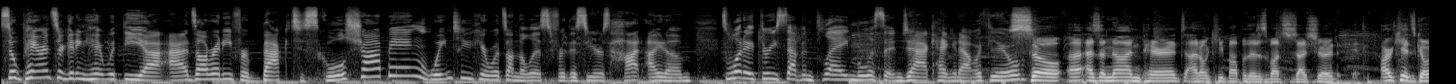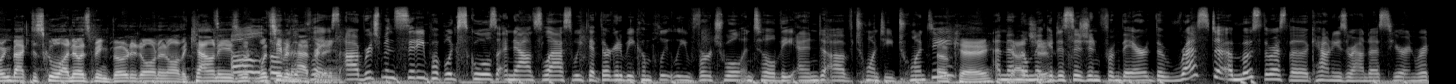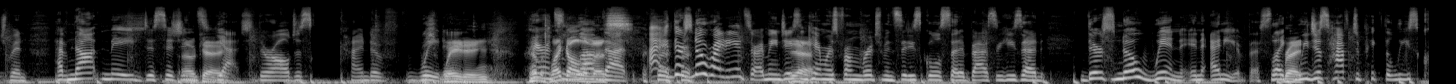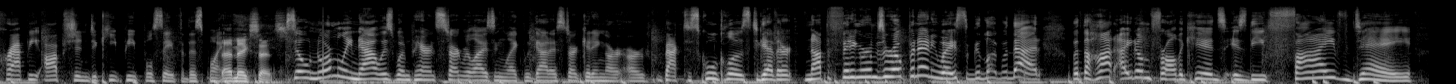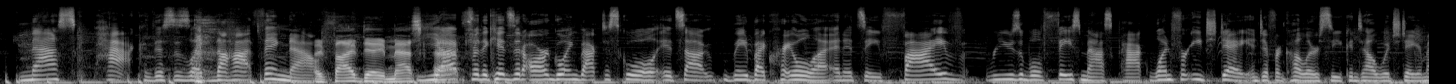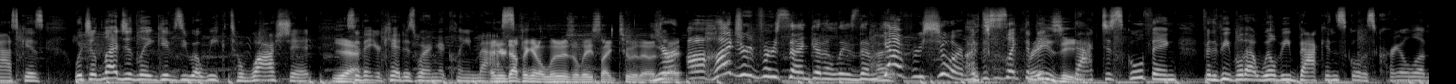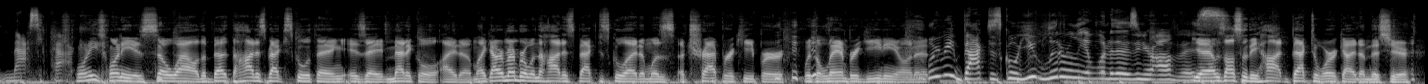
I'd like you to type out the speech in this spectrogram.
So parents are getting hit with the uh, ads already for back to school shopping. Wait until you hear what's on the list for this year's hot item. It's 1037 Play. Melissa and Jack hanging out with you. So, uh, as a non-parent, I don't keep up with it as much as I should. Our kids going back to school. I know it's being voted on in all the counties. All What's even happening? Uh, Richmond City Public Schools announced last week that they're going to be completely virtual until the end of 2020. Okay, and then they'll make a decision from there. The rest, uh, most of the rest of the counties around us here in Richmond have not made decisions Okay. yet. They're all just kind of waiting. Waiting. Parents like all love of us. that. I, there's no right answer. I mean, Jason Yeah. Kamras from Richmond City Schools said it best. He said, "There's no win in any of this. Like Right. we just have to pick the least crappy option to keep people safe at this point." That makes sense. So normally now is when parents start realizing like we got to start getting our, our back to school clothes together. Not the fitting rooms are open anyway, so good luck with that. But the hot item for all the kids is the five day mask pack. This is like the hot thing now. A five-day mask Yep, pack. for the kids that are going back to school, it's uh, made by Crayola and it's a five reusable face mask pack, one for each day in different colors so you can tell which day your mask is, which allegedly gives you a week to wash it Yeah. so that your kid is wearing a clean mask. and you're definitely going to lose at least like two of those, You're right? a hundred percent gonna lose them. yeah, for sure. But this is like the crazy. big back to school thing for the people that will be back in school. This Crayola mask pack. 2020 is so wow. The be- the hottest back to school thing is a medical item. Like I remember when the hottest back to school item was a trapper keeper with a Lamborghini on it. What do you mean back to school? You literally have one of those in your office. Yeah, it was also the hot back to work item this year.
